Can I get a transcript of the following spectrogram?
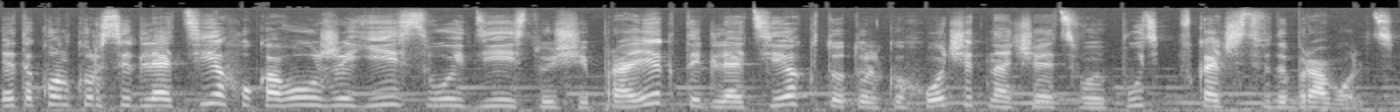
Это конкурсы для тех, у кого уже есть свой действующий проект, и для тех, кто только хочет начать свой путь в качестве добровольца.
